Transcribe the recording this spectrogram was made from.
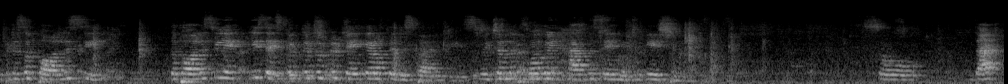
If it is a policy, the policy is expected to, to take care of the disparities, which in the poor will have the same education. So that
